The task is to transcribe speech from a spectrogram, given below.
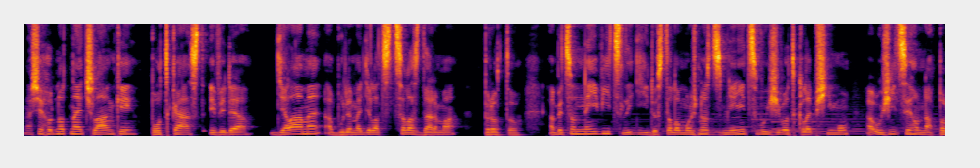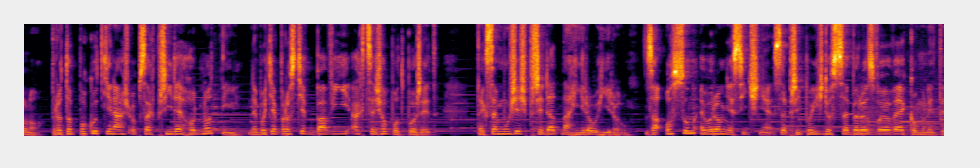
Naše hodnotné články, podcast i videa děláme a budeme dělat zcela zdarma proto, aby co nejvíc lidí dostalo možnost změnit svůj život k lepšímu a užít si ho naplno. Proto pokud ti náš obsah přijde hodnotný nebo tě prostě baví a chceš ho podpořit, tak se můžeš přidat na Hero Hero. Za 8 euro měsíčně se připojíš do seberozvojové komunity.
